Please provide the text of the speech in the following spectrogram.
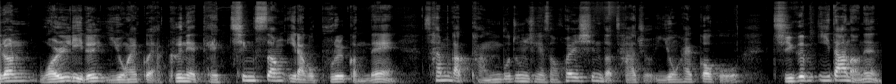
이런 원리를 이용할 거야. 근의 대칭성이라고 부를 건데 삼각 방부등식에서 훨씬 더 자주 이용할 거고 지금 이 단어는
